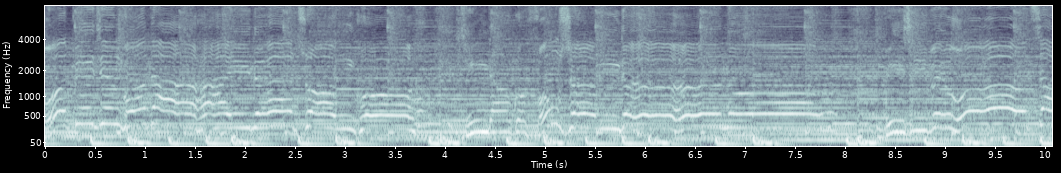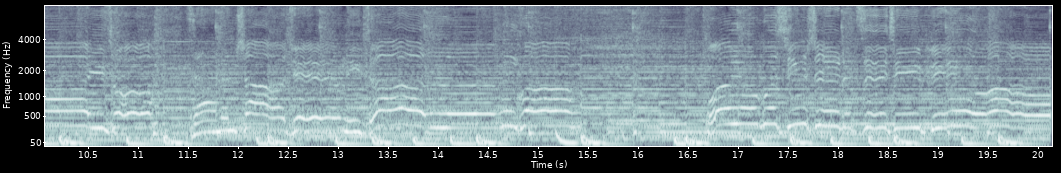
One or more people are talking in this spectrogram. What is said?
我瞥见过大海的壮阔，听到过风声的察觉你的轮廓。我有过心事的自己，比我，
